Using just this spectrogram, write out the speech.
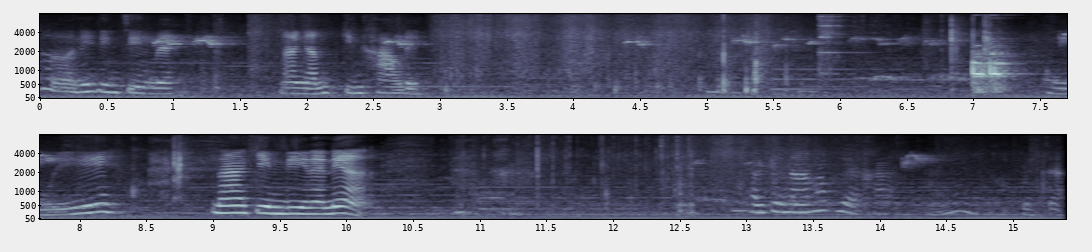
เธอนี่จริงๆเลยมางั้นกินข้าวเลย โอ้ยน่ากินดีนะเนี่ยฉันซื้อน้ำมาเผื่อค่ะอืมขอบคุณจ้ะ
